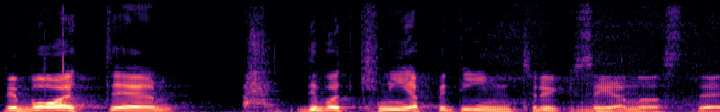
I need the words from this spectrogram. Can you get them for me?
Det, var ett, eh, det var ett knepigt intryck senast. eh.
